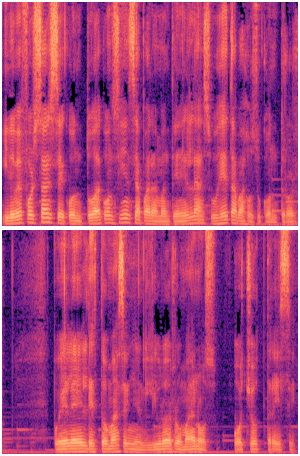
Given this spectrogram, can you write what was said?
y debe esforzarse con toda conciencia para mantenerla sujeta bajo su control. Puede leer de esto más en el libro de Romanos 8:13.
